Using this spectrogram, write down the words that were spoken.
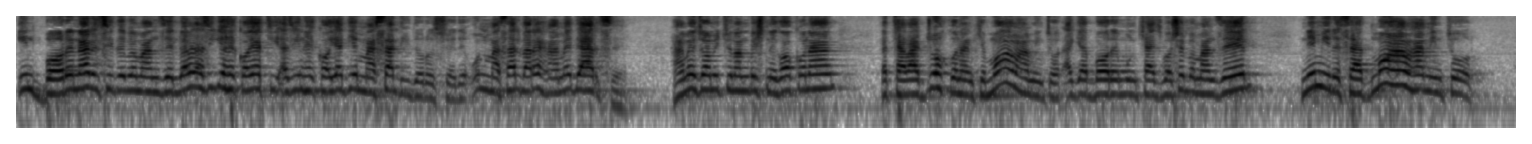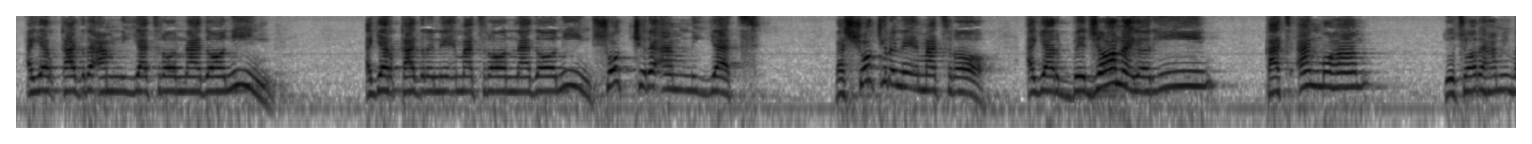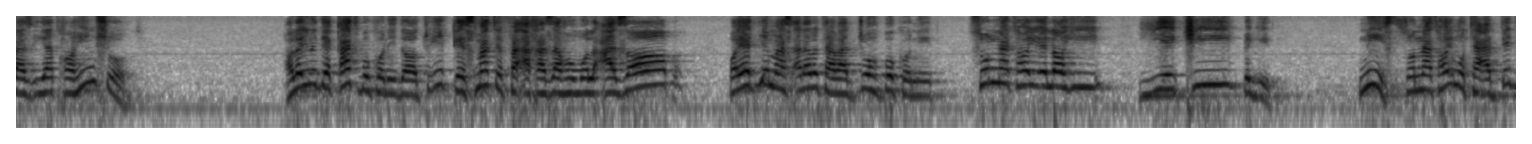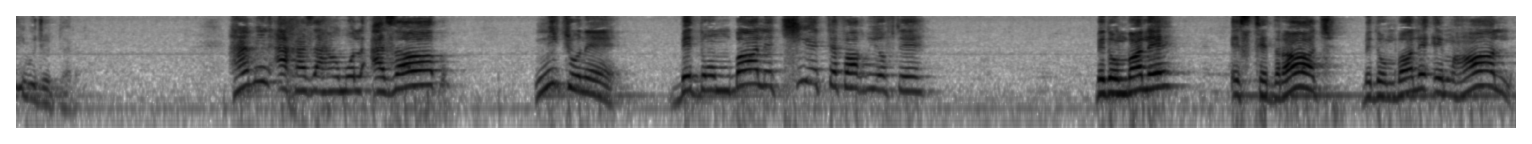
این باره نرسیده به منزل. و از این یه حکایتی، از این حکایت یه مثلی درست شده. اون مثل برای همه درسه. همه جا میتونن بهش نگاه کنن و توجه کنن که ما هم همینطور. اگر بارمون کج باشه به منزل نمیرسد. ما هم همینطور. اگر قدر امنیت را ندانیم اگر قدر نعمت را ندانیم، شکر امنیت و شکر نعمت را اگر به جا نیاریم، قطعا ما هم دوچار همین وضعیت خواهیم شد. حالا اینو دقت بکنید تو این قسمت فاخذهم العذاب باید یه مسئله رو توجه بکنید. سنت های الهی یکی، بگید، نیست. سنت های متعددی وجود داره. همین اخذهم العذاب میتونه به دنبال چی اتفاق بیفته؟ به دنبال استدراج، به دنبال امحال.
